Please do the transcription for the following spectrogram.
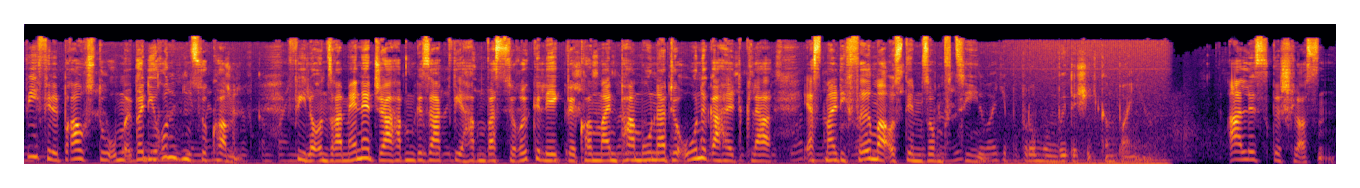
wie viel brauchst du, um über die Runden zu kommen? Viele unserer Manager haben gesagt, wir haben was zurückgelegt, wir kommen ein paar Monate ohne Gehalt klar. Erstmal die Firma aus dem Sumpf ziehen. Alles geschlossen.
